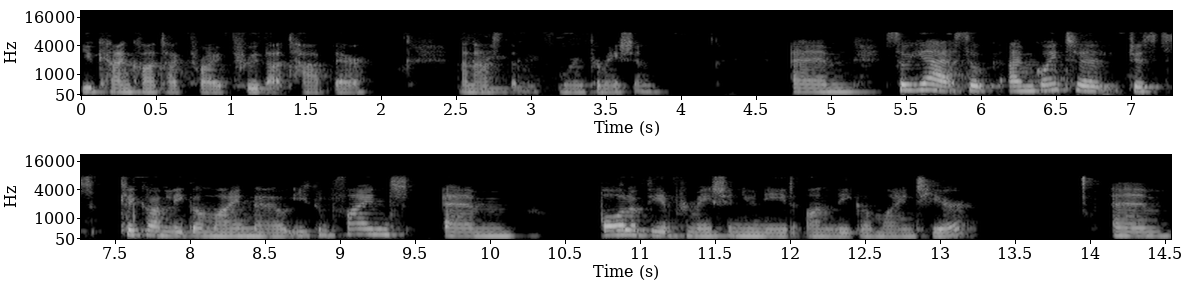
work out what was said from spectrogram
you can contact Thrive through that tab there and ask them for more information. Um, so yeah, so I'm going to just click on Legal Mind now. You can find um, all of the information you need on Legal Mind here. Um,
